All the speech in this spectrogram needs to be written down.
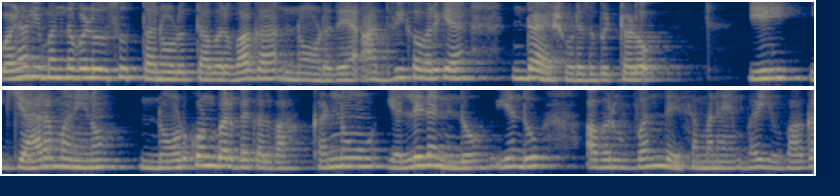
ಒಳಗೆ ಬಂದವಳು ಸುತ್ತ ನೋಡುತ್ತಾ ಬರುವಾಗ ನೋಡದೆ ಅದ್ವಿಕ್ ಅವರಿಗೆ ಡ್ಯಾಶ್ ಹೊಡೆದು ಬಿಟ್ಟಳು. ಈ ಯಾರಮ್ಮ ನೀನು? ನೋಡ್ಕೊಂಡು ಬರಬೇಕಲ್ವಾ? ಕಣ್ಣು ಎಲ್ಲಿದೆ ನಿಂದು? ಎಂದು ಅವರು ಒಂದೇ ಸಮನೆ ಬೈಯುವಾಗ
